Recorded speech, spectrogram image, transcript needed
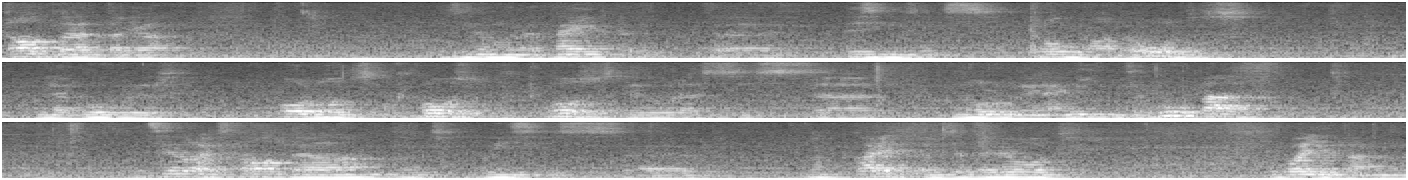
taotlejatega. ja siin on mõned näited, et esimeseks rohumaade hooldus, mille puhul poollooduslike koos, koosluste juures siis on oluline niitmise kuupäev, et see oleks taotlejale antud või siis noh, karjatamise periood, kui palju ta on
